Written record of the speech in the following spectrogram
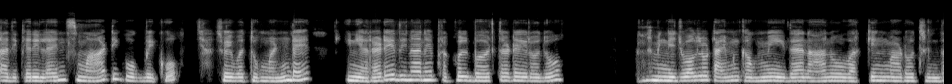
ಅದಕ್ಕೆ ರಿಲಯನ್ಸ್ ಮಾರ್ಟಿಗೆ ಹೋಗ್ಬೇಕು. ಸೊ ಇವತ್ತು ಮಂಡೇ ಇನ್ ಎರಡೇ ದಿನಾನೇ ಪ್ರಫುಲ್ ಬರ್ತ್ಡೇ ಇರೋದು. ನಮಗೆ ನಿಜವಾಗ್ಲೂ ಟೈಮ್ ಕಮ್ಮಿ ಇದೆ. ನಾನು ವರ್ಕಿಂಗ್ ಮಾಡೋದ್ರಿಂದ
